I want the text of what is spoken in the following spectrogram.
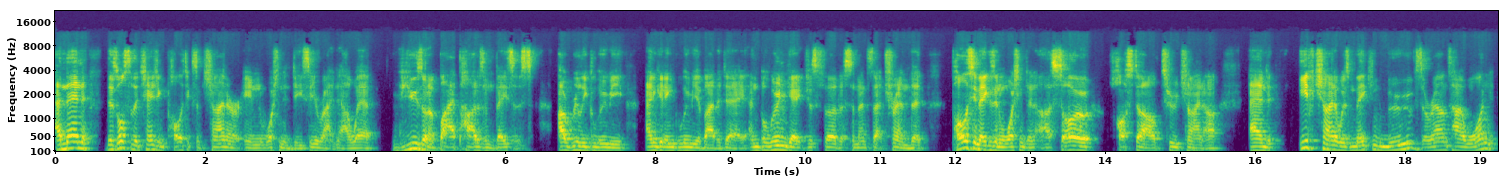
And then there's also the changing politics of China in Washington, D.C. right now, where views on a bipartisan basis are really gloomy and getting gloomier by the day. And Balloon Gate just further cements that trend that policymakers in Washington are so hostile to China. And if China was making moves around Taiwan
